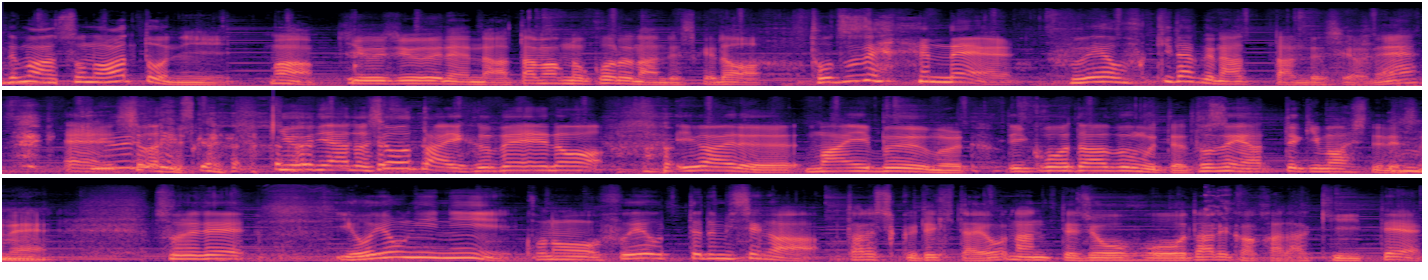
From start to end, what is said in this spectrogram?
でまあその後にまあ90年の頭の頃なんですけど突然ね笛を吹きたくなったんですよね。え急にですか？急にあの正体不明のいわゆるマイブームリコーダーブームって突然やってきましてですね、それで代々木にこの笛を売ってる店が新しくできたよなんて情報を誰かから聞いて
